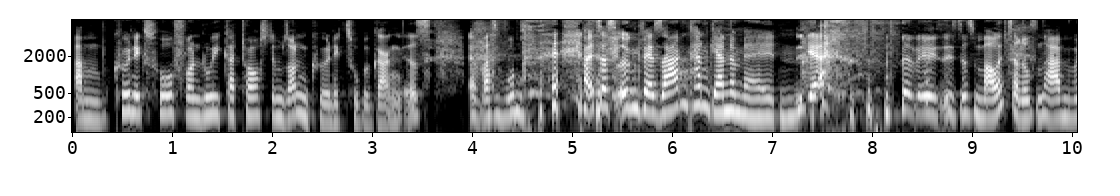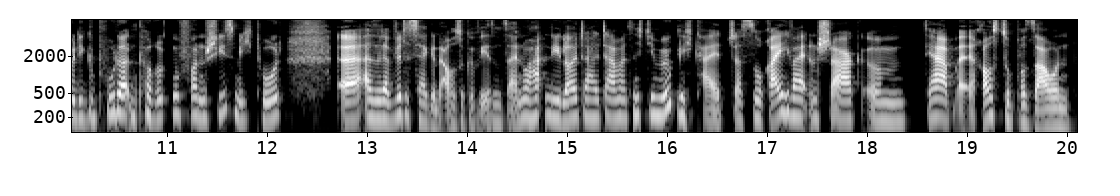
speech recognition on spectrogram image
am Königshof von Louis XIV, dem Sonnenkönig, zugegangen ist. Äh, was, wo Falls das irgendwer sagen kann, gerne melden. Ja, will sich das Maul zerrissen haben über die gepuderten Perücken von Schieß mich tot. Äh, also da wird es ja genauso gewesen sein. Nur hatten die Leute halt damals nicht die Möglichkeit, das so reichweitenstark ähm, ja, rauszuposaunen.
